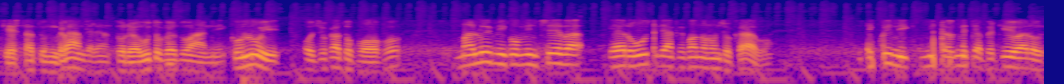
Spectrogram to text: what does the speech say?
che è stato un grande allenatore, l'ho avuto per due anni, con lui ho giocato poco, ma lui mi convinceva che ero utile anche quando non giocavo. E quindi mi trasmetteva, perché io ero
